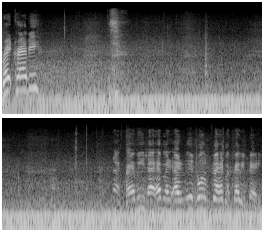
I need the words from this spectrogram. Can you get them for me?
Right, Crabby? Not crabbies. I have my. I, it's only because I had my Krabby Patty.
